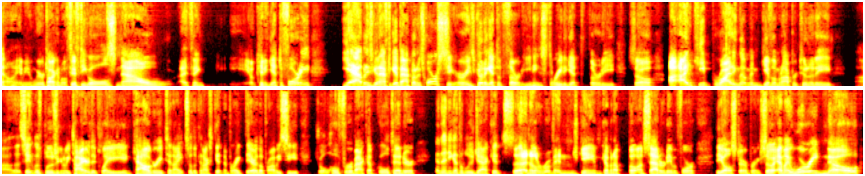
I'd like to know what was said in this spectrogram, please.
you know, I mean, we were talking about 50 goals. Now I think, you know, can he get to 40? Yeah, but he's going to have to get back on his horse here. He's going to get to 30. He needs three to get to 30. So I, I'd keep riding them and give them an opportunity. Uh, the St. Louis Blues are going to be tired. They play in Calgary tonight, so the Canucks getting a break there. They'll probably see Joel Hofer, a backup goaltender, and then you got the Blue Jackets, uh, another revenge game coming up uh, on Saturday before the All Star break. So, am I worried? No.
